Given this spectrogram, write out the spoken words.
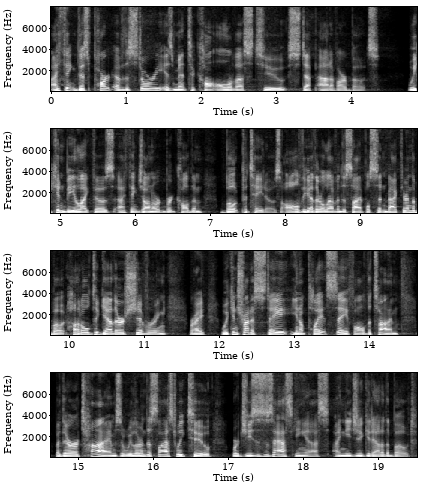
I think this part of the story is meant to call all of us to step out of our boats. We can be like those, I think John Ortberg called them boat potatoes. All the other 11 disciples sitting back there in the boat, huddled together, shivering, right? We can try to stay, you know, play it safe all the time. But there are times, and we learned this last week too, where Jesus is asking us, I need you to get out of the boat.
